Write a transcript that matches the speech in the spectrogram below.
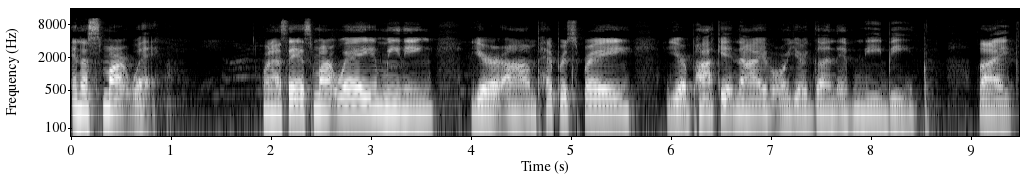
in a smart way. When I say a smart way, meaning your um, pepper spray, your pocket knife, or your gun if need be. Like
